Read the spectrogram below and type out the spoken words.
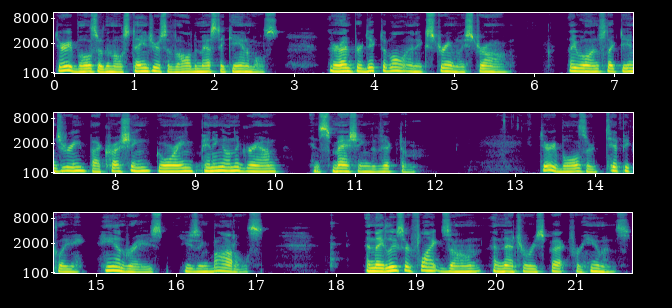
Dairy bulls are the most dangerous of all domestic animals. They're unpredictable and extremely strong. They will inflict injury by crushing, goring, pinning on the ground, and smashing the victim. Dairy bulls are typically hand raised using bottles, and they lose their flight zone and natural respect for humans.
